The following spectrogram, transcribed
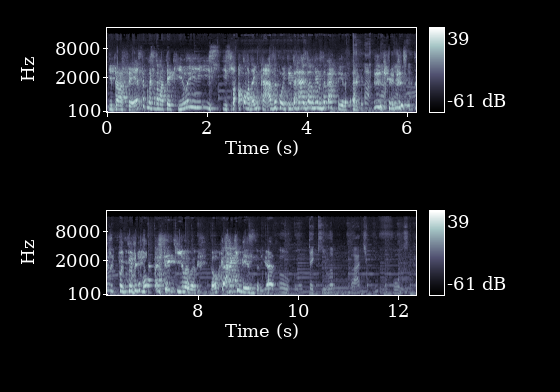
ir pra festa, começar a tomar tequila e, e- e só acordar em casa com 80 reais a menos na carteira, fraga. Foi tudo embora de tequila, mano. É o crack mesmo, tá ligado? Ô, o tequila bate com força, cara.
